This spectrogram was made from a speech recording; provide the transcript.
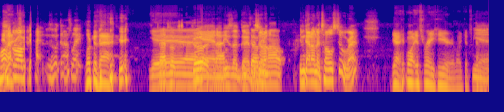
Nothing wrong with that. Look, guys, look at that. Yeah. That looks good. yeah, no, these are good. Detail This them one out. even got on the toes too, right? Yeah. Well, it's right here. Like it's kinda- Yeah,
